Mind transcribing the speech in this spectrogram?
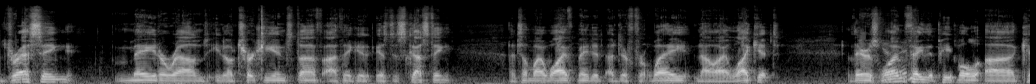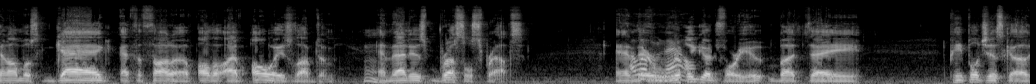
dressing made around you know turkey and stuff, I think it is disgusting. Until my wife made it a different way, now I like it. There's Good. one thing that people uh, can almost gag at the thought of, although I've always loved them, hmm. and that is Brussels sprouts. And I they're really good for you, but they people just go.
